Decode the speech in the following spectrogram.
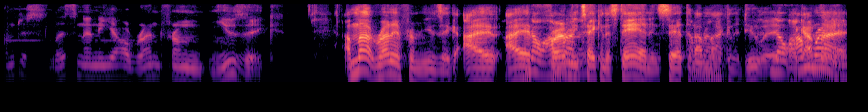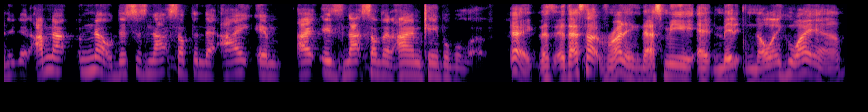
I'm just listening to y'all run from music. I'm not running from music. I I have No, firmly running. taken a stand and said that I'm I'm, not going to do it. no, Like, I'm, not- running. nigga. I'm not. No, this is not something that I am. I is not something I am capable of. Hey, that's, that's not running. That's me admit knowing who I am,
